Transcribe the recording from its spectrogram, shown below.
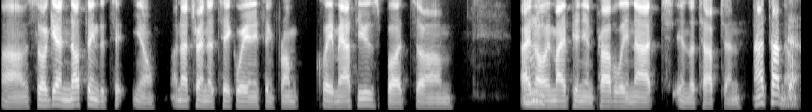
Um, so again, nothing to ta- you know, I'm not trying to take away anything from Clay Matthews, but um, I know, Mm. in my opinion, probably not in the top 10. Not top No. 10.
